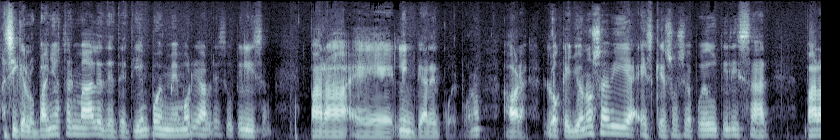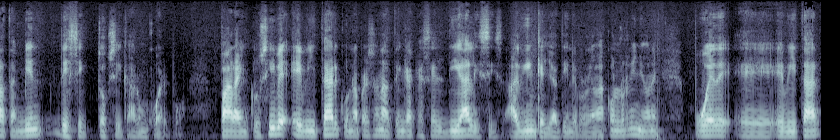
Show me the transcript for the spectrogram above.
Así que los baños termales desde tiempos inmemoriales se utilizan para eh, limpiar el cuerpo. ¿no? Ahora, lo que yo no sabía es que eso se puede utilizar para también desintoxicar un cuerpo para inclusive evitar que una persona tenga que hacer diálisis, alguien que ya tiene problemas con los riñones, puede evitar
